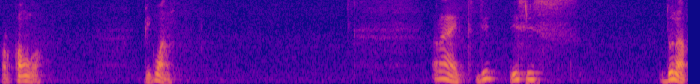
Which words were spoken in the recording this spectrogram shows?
for Congo. Big one. Alright, this is Danube.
